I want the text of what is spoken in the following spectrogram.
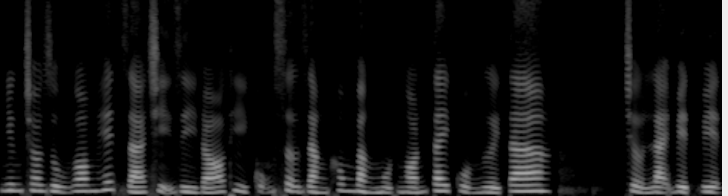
nhưng cho dù gom hết giá trị gì đó thì cũng sợ rằng không bằng một ngón tay của người ta. Trở lại biệt viện,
